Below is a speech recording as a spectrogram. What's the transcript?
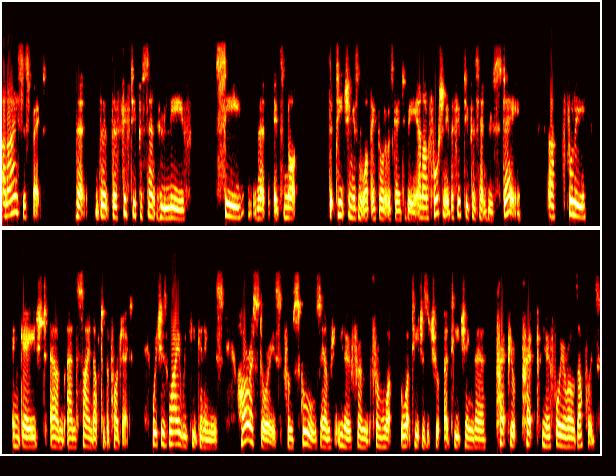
And I suspect that the, the 50% who leave see that it's not, that teaching isn't what they thought it was going to be. And unfortunately, the 50% who stay are fully engaged um, and signed up to the project. Which is why we keep getting these horror stories from schools, um, you know, from from what what teachers are, ch- are teaching their prep your prep, you know, four year olds upwards,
